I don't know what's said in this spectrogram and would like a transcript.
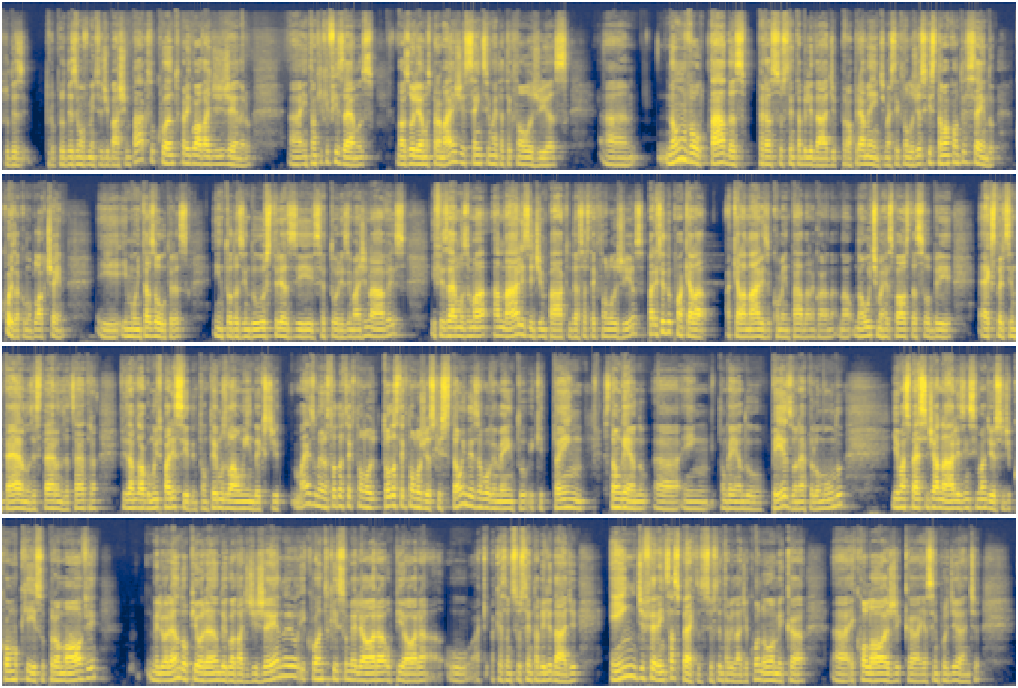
para o desenvolvimento de baixo impacto, quanto para a igualdade de gênero. Uh, então, o que, que fizemos? Nós olhamos para mais de 150 tecnologias, uh, não voltadas para a sustentabilidade propriamente, mas tecnologias que estão acontecendo, coisa como blockchain e, e muitas outras em todas as indústrias e setores imagináveis e fizemos uma análise de impacto dessas tecnologias, parecido com aquela, aquela análise comentada agora na, na, última resposta sobre experts internos, externos, etc. Fizemos algo muito parecido. Então, temos lá um índice de mais ou menos todas as, todas as tecnologias que estão em desenvolvimento e que tem, estão, ganhando, uh, em, estão ganhando peso né, pelo mundo e uma espécie de análise em cima disso, de como que isso promove melhorando ou piorando a igualdade de gênero e quanto que isso melhora ou piora o, a questão de sustentabilidade em diferentes aspectos, sustentabilidade econômica, uh, ecológica e assim por diante.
